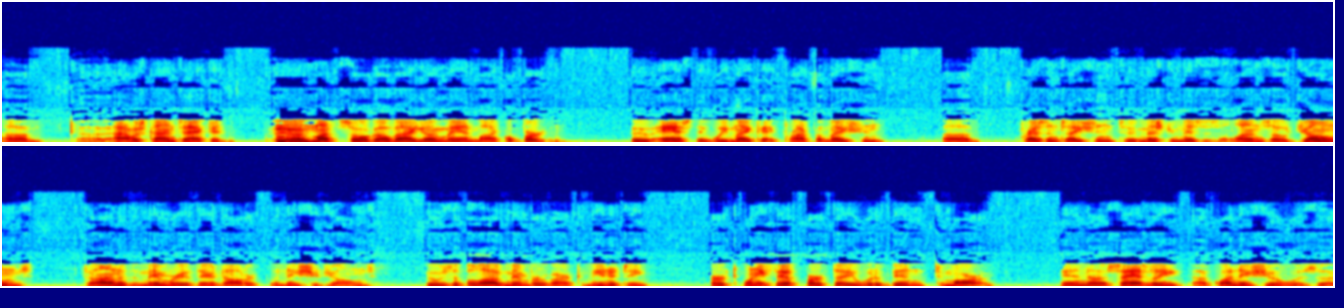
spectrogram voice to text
um, uh, I was contacted a month or so ago by a young man, Michael Burton, who asked that we make a proclamation uh, presentation to Mr. and Mrs. Alonzo Jones to honor the memory of their daughter, Quenisha Jones, who was a beloved member of our community. Her 25th birthday would have been tomorrow. And uh, sadly, uh, Quenisha was uh,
